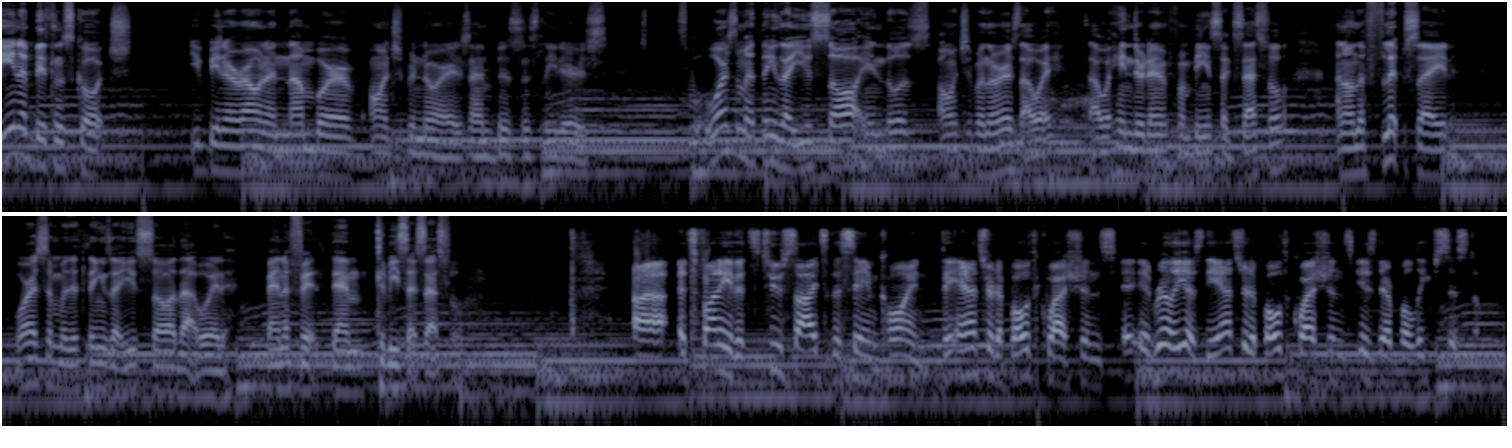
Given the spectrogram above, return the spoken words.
being a business coach, you've been around a number of entrepreneurs and business leaders. So what are some of the things that you saw in those entrepreneurs that would that would hinder them from being successful? And on the flip side, what are some of the things that you saw that would benefit them to be successful? Uh, it's funny that's two sides of the same coin. The answer to both questions, it really is. The answer to both questions is their belief system.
